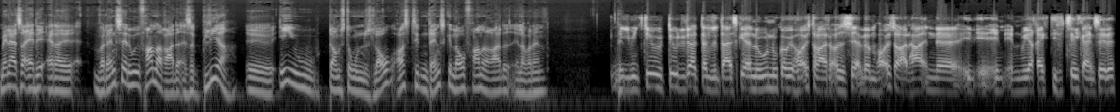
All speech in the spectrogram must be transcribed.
Men altså, er det, er der, hvordan ser det ud fremadrettet? Altså, bliver øh, EU-domstolens lov også til den danske lov fremadrettet, eller hvordan? Det, Jamen, det, er jo, det er jo det, der, der, der sker nu. Nu går vi i højesteret, og så ser vi, om højesteret har en, øh, en, en, en mere rigtig tilgang til det.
